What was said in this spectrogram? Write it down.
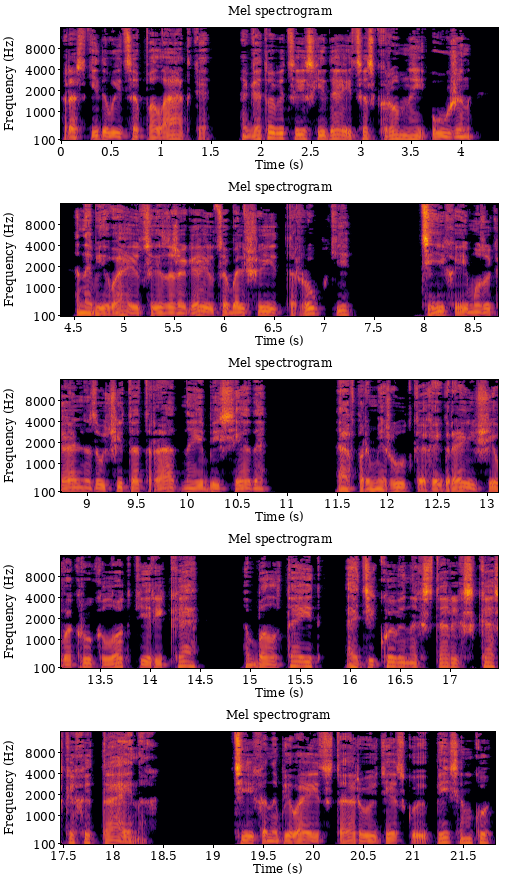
раскидывается палатка, готовится и съедается скромный ужин, набиваются и зажигаются большие трубки, тихо и музыкально звучит отрадная беседа, а в промежутках играющая вокруг лодки река болтает о диковинных старых сказках и тайнах, тихо напевает старую детскую песенку,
